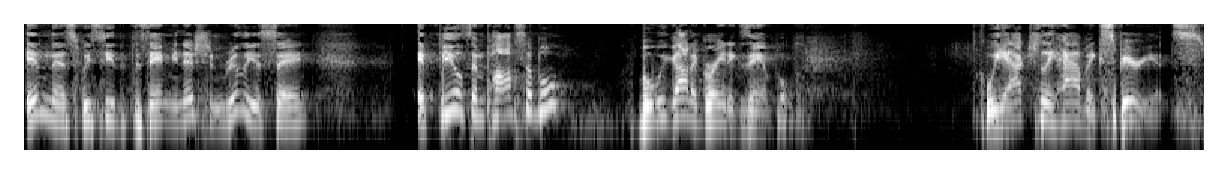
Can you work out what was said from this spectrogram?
in this, we see that this ammunition really is saying it feels impossible, but we got a great example we actually have experience.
